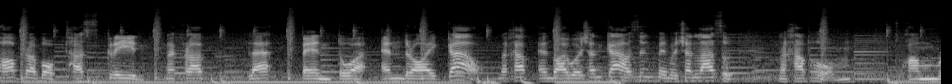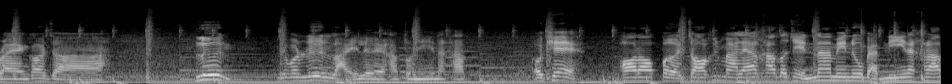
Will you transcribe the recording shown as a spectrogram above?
ท็อประบบ Touch Screen นะครับ และเป็นตัว Android 9 นะครับ Android เวอร์ชัน9 ซึ่งเป็นเวอร์ชันล่าสุดนะครับผมความแรงก็จะลื่น เรียกว่าลื่นไหลเลยครับตัวนี้นะครับ โอเค พอเราเปิดจอขึ้นมาแล้วครับ เราจะเห็นหน้าเมนูแบบนี้นะครับ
